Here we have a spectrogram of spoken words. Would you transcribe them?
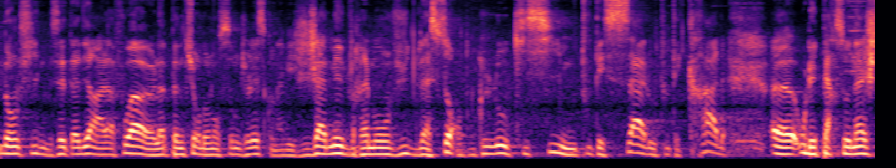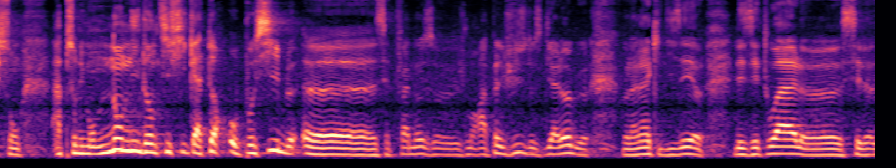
dans le film, c'est-à-dire à la fois euh, la peinture de Los Angeles qu'on n'avait jamais vraiment vu de la sorte, glauquissime, où tout est sale, où tout est crade, euh, où les personnages sont absolument non identificateurs au possible. Euh, cette fameuse, je me rappelle juste de ce dialogue de la nana qui disait les étoiles, c'est le,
